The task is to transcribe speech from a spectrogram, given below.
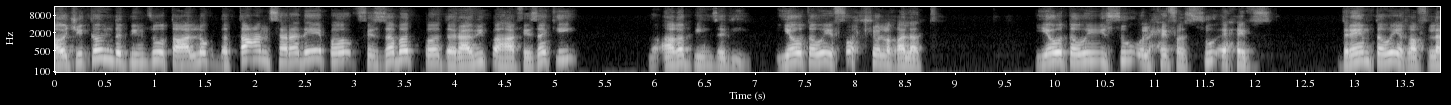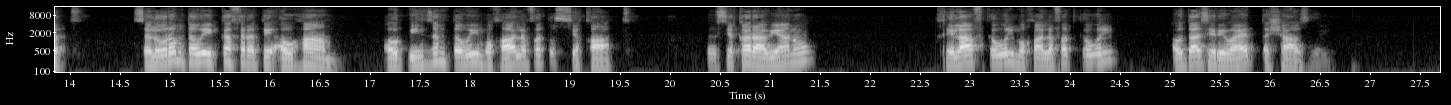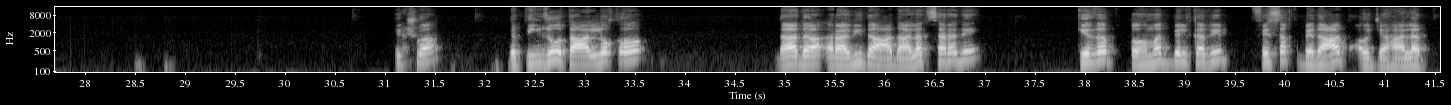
او چې کوم د پنځو تعلق د طعن سره دی په فزبت په دراوی په حافظه کې نو هغه پنځه دي یو ته وی فحش الغلط یو ته وی سوء الحفظ سوء حفظ دریم ته وی غفلت سلورم ته وی کثرت اوهام او پنځم ته وی مخالفت الثقات د ثقه راویانو خلاف کول مخالفت کول او داسې روایت تشاذ وي اکشوا د پینزو تعلق دا د راوی د عدالت سره دی کذب تهمت بالکذب فسق بدعت او جهالت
